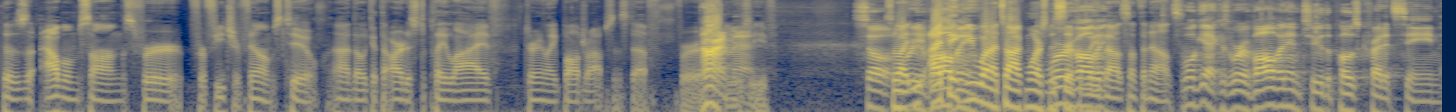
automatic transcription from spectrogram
those album songs for for feature films too. Uh, they'll get the artist to play live during like ball drops and stuff for uh, All right, New Year's man. Eve. So, So I, I think you want to talk more specifically about something else. Well, yeah, because we're evolving into the post credit scene.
